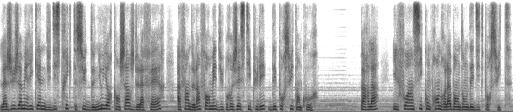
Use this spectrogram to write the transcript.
la juge américaine du district sud de New York en charge de l'affaire, afin de l'informer du rejet stipulé des poursuites en cours. Par là, il faut ainsi comprendre l'abandon des dites poursuites.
